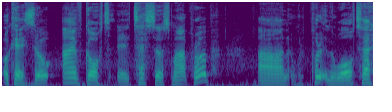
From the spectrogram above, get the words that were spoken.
Okay, so I've got a Testo Smart Probe and I'm going to put it in the water.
